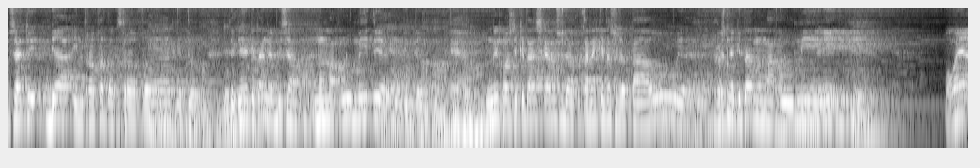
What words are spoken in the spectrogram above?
Misalnya tuh dia introvert atau extrovert gitu. Jadi Jadinya kita- nggak bisa memaklumi itu ya mungkin tuh. Iya. Mungkin kalau kita sekarang sudah karena kita sudah tahu ya harusnya kita memaklumi. Jadi pokoknya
